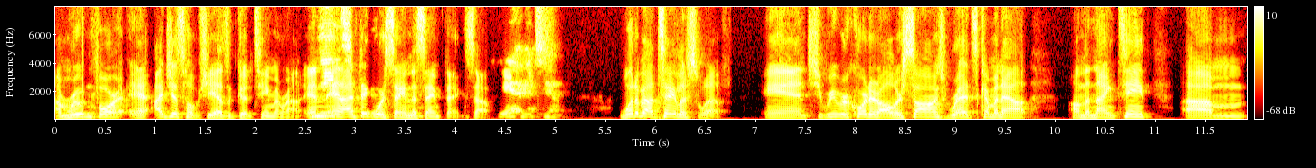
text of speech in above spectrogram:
I'm rooting for her. I just hope she has a good team around. And, and I think we're saying the same thing. So, yeah, me too. What about Taylor Swift? and she re-recorded all her songs. Red's coming out on the 19th. Um,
